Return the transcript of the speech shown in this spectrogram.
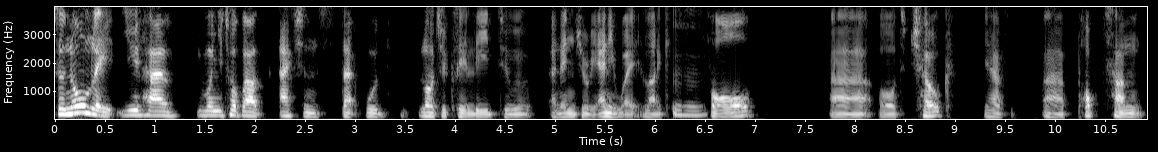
so normally you have when you talk about actions that would logically lead to an injury anyway like Mhm. fall uh or to choke you have uh pop ton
